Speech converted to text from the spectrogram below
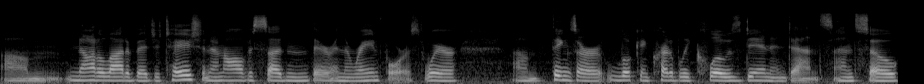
um, not a lot of vegetation, and all of a sudden they're in the rainforest where um, things are look incredibly closed in and dense. And so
